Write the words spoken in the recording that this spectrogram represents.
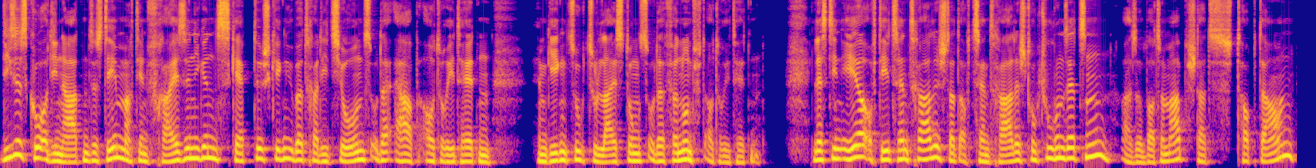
Dieses Koordinatensystem macht den Freisinnigen skeptisch gegenüber Traditions- oder Erbautoritäten, im Gegenzug zu Leistungs- oder Vernunftautoritäten lässt ihn eher auf dezentrale statt auf zentrale Strukturen setzen, also bottom-up statt top-down,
